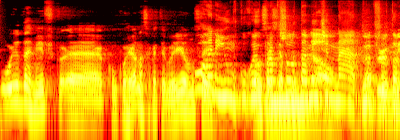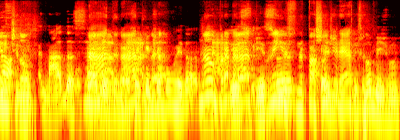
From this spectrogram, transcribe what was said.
O, o Will Smith é, concorreu nessa categoria? Eu não Porra sei. nenhuma, concorreu pra absolutamente não. nada. Absolutamente não. Não. Nada? Sério? Nada, nada. Eu achei que ele tinha concorrido. Não, pra nada. Isso, isso Nem, passou é direto. Snobismo.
